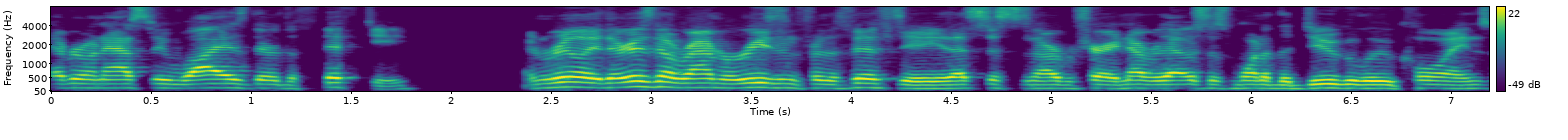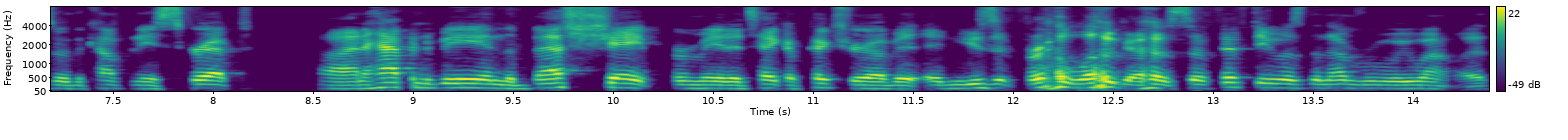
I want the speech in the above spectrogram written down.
everyone asks me why is there the 50. And really, there is no rhyme or reason for the 50. That's just an arbitrary number. That was just one of the Dougaloo coins or the company's script. Uh, and it happened to be in the best shape for me to take a picture of it and use it for a logo. So 50 was the number we went with.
